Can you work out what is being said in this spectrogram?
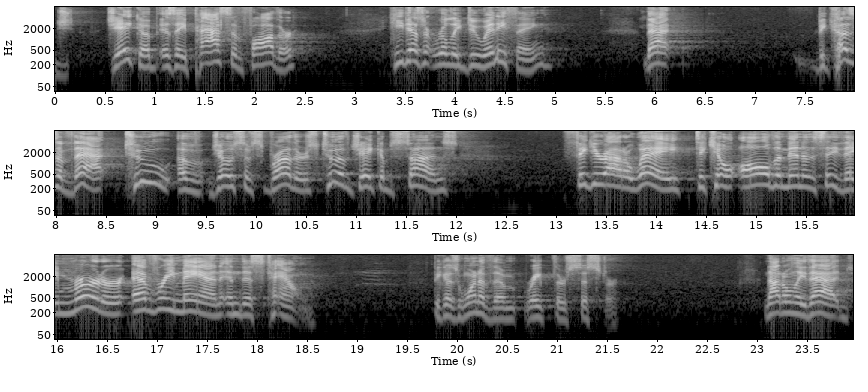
J- Jacob is a passive father. He doesn't really do anything. That because of that, two of Joseph's brothers, two of Jacob's sons, figure out a way to kill all the men in the city. They murder every man in this town because one of them raped their sister. Not only that,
